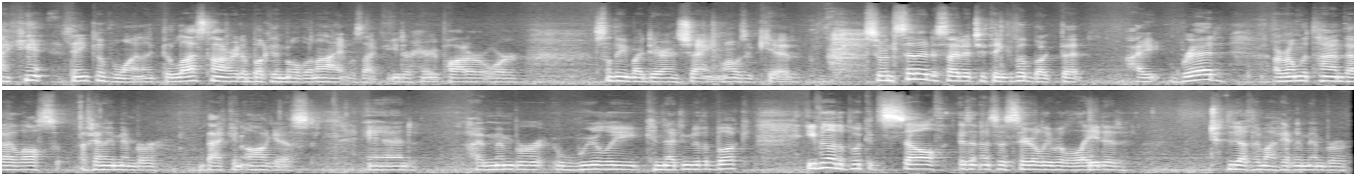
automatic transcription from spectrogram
I can't think of one. Like the last time I read a book in the middle of the night was like either Harry Potter or something by Darren Shan when I was a kid. So instead, I decided to think of a book that I read around the time that I lost a family member back in August. And I remember really connecting to the book, even though the book itself isn't necessarily related the death of my family member,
